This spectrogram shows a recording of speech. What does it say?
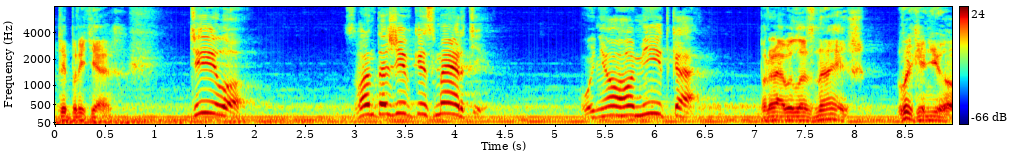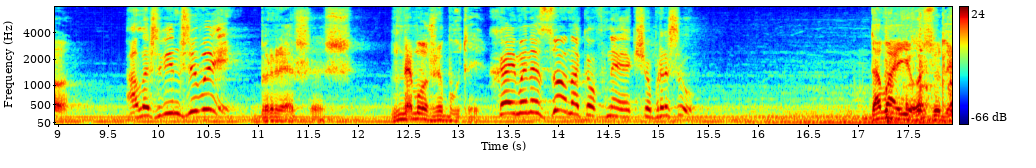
ти притяг? Тіло! З вантажівки смерті! У нього мітка! Правила знаєш? Викинь його. Але ж він живий! Брешеш. Не може бути. Хай мене зона ковне, якщо брешу! Давай його сюди.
